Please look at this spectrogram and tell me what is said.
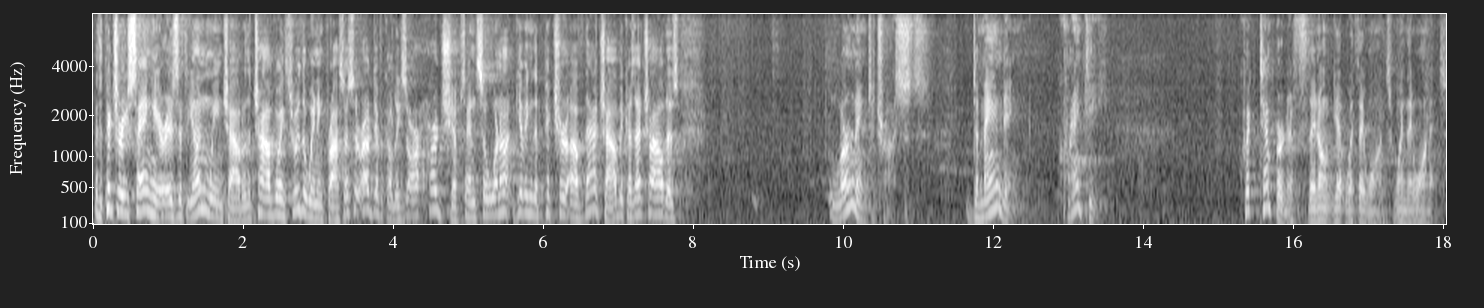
But the picture he's saying here is that the unweaned child, or the child going through the weaning process, there are difficulties, there are hardships, and so we're not giving the picture of that child because that child is learning to trust, demanding, cranky, quick tempered if they don't get what they want when they want it.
